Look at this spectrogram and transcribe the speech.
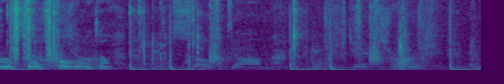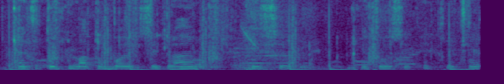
просто в голову дам. Этот ультиматум бой сыграем и все. И досик отключу.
